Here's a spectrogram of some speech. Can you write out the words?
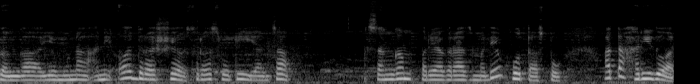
गंगा यमुना आणि अदृश्य सरस्वती यांचा संगम प्रयागराजमध्ये होत असतो. आता हरिद्वार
